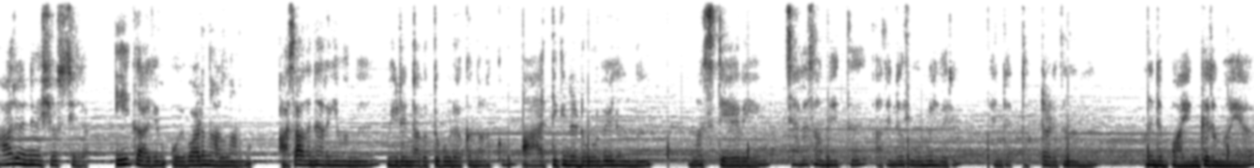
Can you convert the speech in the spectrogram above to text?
ആരും എന്നെ വിശ്വസിച്ചില്ല. ഈ കാര്യം ഒരുപാട് നാൾ നടന്നു. ആ സാധനം ഇറങ്ങി വന്ന് വീടിന്റെ അകത്തുകൂടെ ഒക്കെ നടക്കും. ആ ആറ്റിക്കിന്റെ ഡോർവേയിൽ നിന്ന് നമ്മൾ സ്റ്റെയർ ചെയ്യും. ചില സമയത്ത് അതിന്റെ റൂമിൽ വരും. എന്റെ തൊട്ടടുത്ത് നിന്ന് അതിന്റെ ഭയങ്കരമായ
